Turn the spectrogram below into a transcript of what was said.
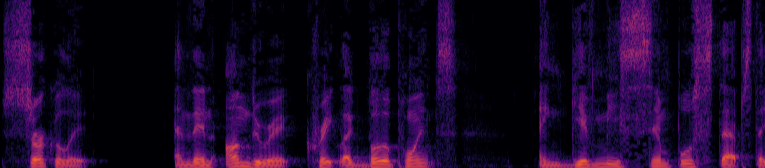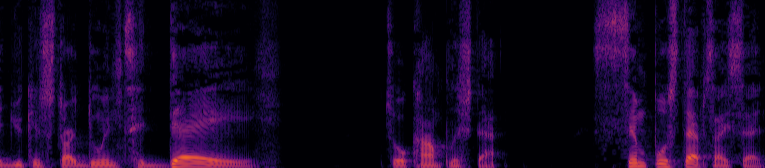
circle it and then under it, create like bullet points and give me simple steps that you can start doing today to accomplish that. Simple steps, I said.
